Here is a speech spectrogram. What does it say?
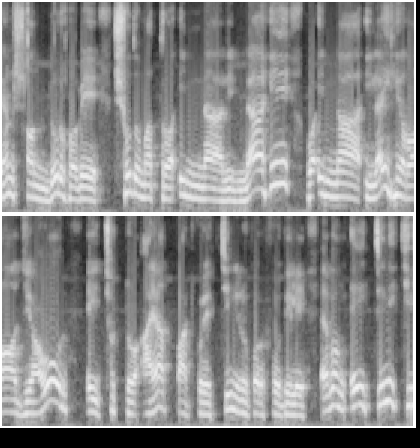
টেনশন দূর হবে। শুধুমাত্র ইন্না লিল্লাহি ওয়া ইন্না ইলাইহি রাজিউন। এই ছোট্ট আয়াত পাঠ করে চিনির উপর ফু দিলে এবং এই চিনি কি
